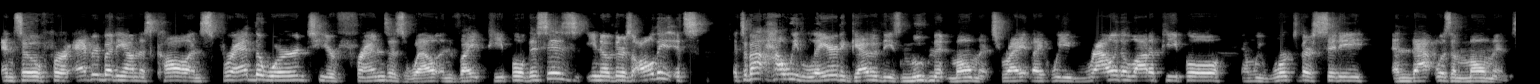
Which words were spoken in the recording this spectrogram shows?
And so, for everybody on this call, and spread the word to your friends as well. Invite people. This is, you know, there's all the. It's it's about how we layer together these movement moments, right? Like we rallied a lot of people and we worked with our city, and that was a moment.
